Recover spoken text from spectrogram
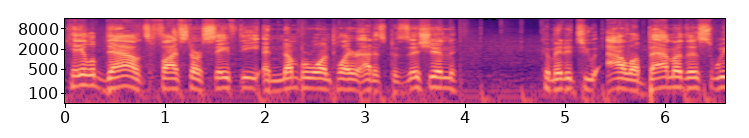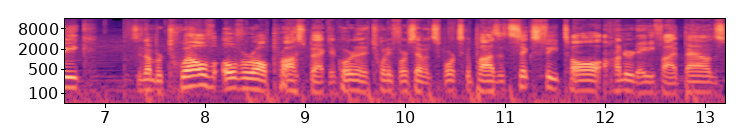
Caleb Downs, five-star safety and number one player at his position, committed to Alabama this week. He's the number 12 overall prospect according to 24/7 Sports Composite. Six feet tall, 185 pounds.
